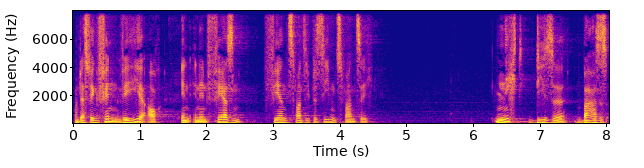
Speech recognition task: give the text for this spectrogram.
Und deswegen finden wir hier auch in, in den Versen 24 bis 27 nicht diese Basis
